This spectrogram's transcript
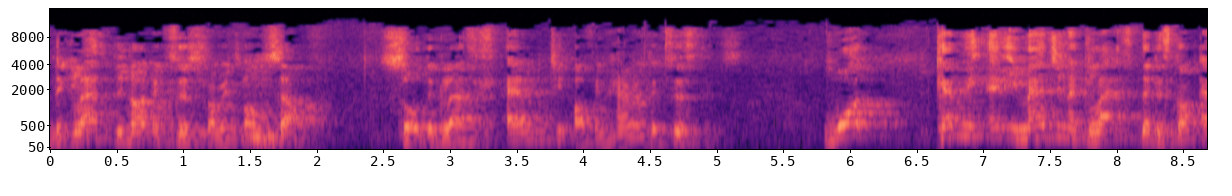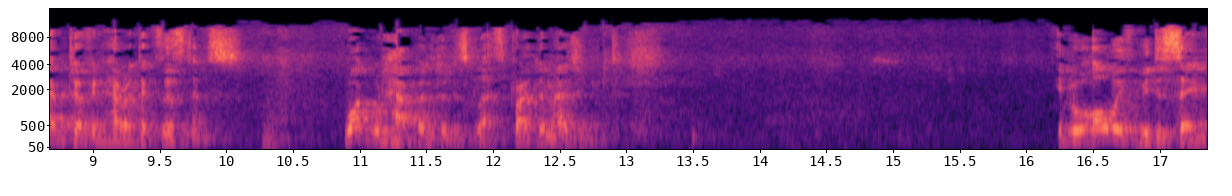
the glass do not exist from its own self. So the glass is empty of inherent existence. What can we imagine a glass that is not empty of inherent existence? What would happen to this glass? Try to imagine it. It will always be the same.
